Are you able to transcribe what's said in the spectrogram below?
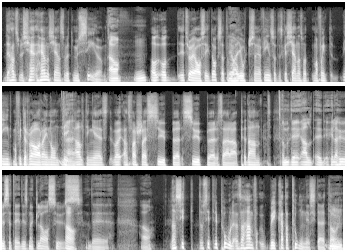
det, hans hem känns som ett museum. ja. Mm. Och, och det tror jag är avsikt också, att de Ja. har gjort så fint så att det ska kännas som att man får inte, inget, man får inte röra i någonting. Nej. Allting är, hans farsa är super, super så här, pedant. Ja, Det är all, eh, hela huset är, det är som ett glashus. Ja. Det, ja. Han sitter, de sitter i poolen, alltså han får, blir katatonisk där ett tag. Mm.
